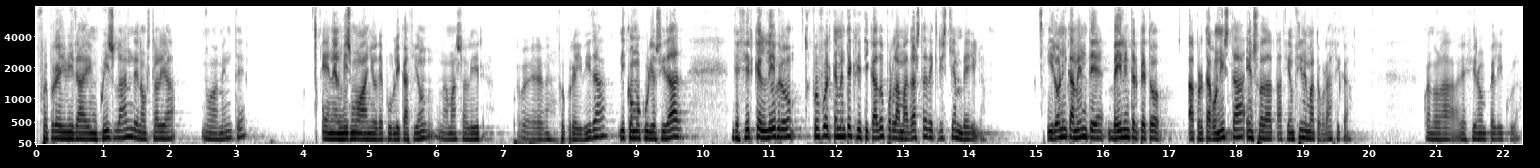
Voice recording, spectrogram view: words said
Fue prohibida en Queensland, en Australia, nuevamente. En el mismo año de publicación, nada más salir, fue prohibida. Y como curiosidad, decir que el libro fue fuertemente criticado por la madrastra de Christian Bale. Irónicamente, Bale interpretó al protagonista en su adaptación cinematográfica, cuando la hicieron película.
